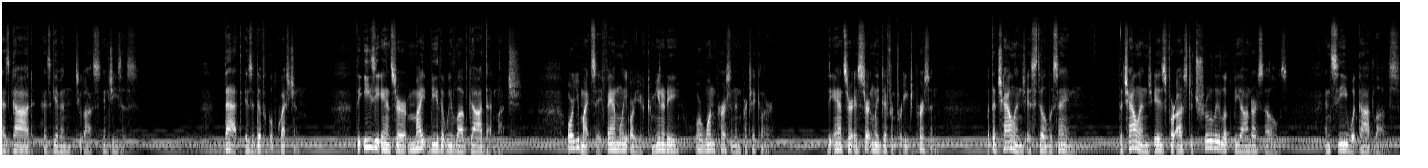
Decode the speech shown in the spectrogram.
as God has given to us in Jesus? That is a difficult question. The easy answer might be that we love God that much. Or you might say family or your community or one person in particular. The answer is certainly different for each person, but the challenge is still the same. The challenge is for us to truly look beyond ourselves and see what God loves.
